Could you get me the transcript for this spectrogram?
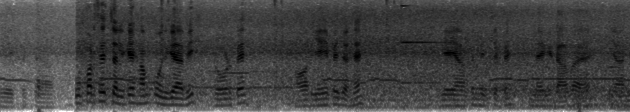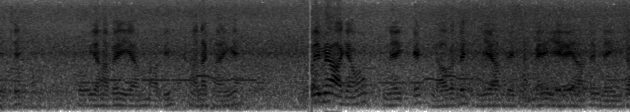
ये देख सकते हैं आप। ऊपर से चल के हम पहुँच गए अभी रोड पे। और यहीं पे जो है, ये यहाँ पे नीचे पे मैगी ढाबा है, यहाँ नीचे। तो यहाँ पे ये हम अभी खाना खाएँगे। अभी मैं आ गया हूँ नेक के ढाबे पे। ये आप देख सकते हैं, ये यहाँ पे नेक का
